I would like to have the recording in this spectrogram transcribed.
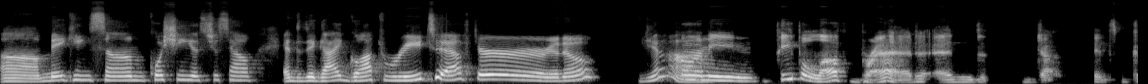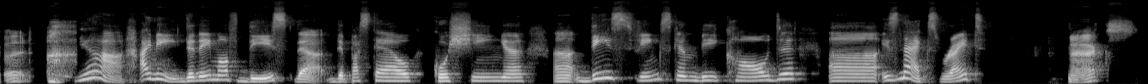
uh, making some coxinhas to sell. And the guy got rich after, you know? Yeah. Well, I mean, people love bread, and it's good. Yeah, I mean the name of this, the the pastel, coxinha, uh, these things can be called uh, snacks, right? snacks.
